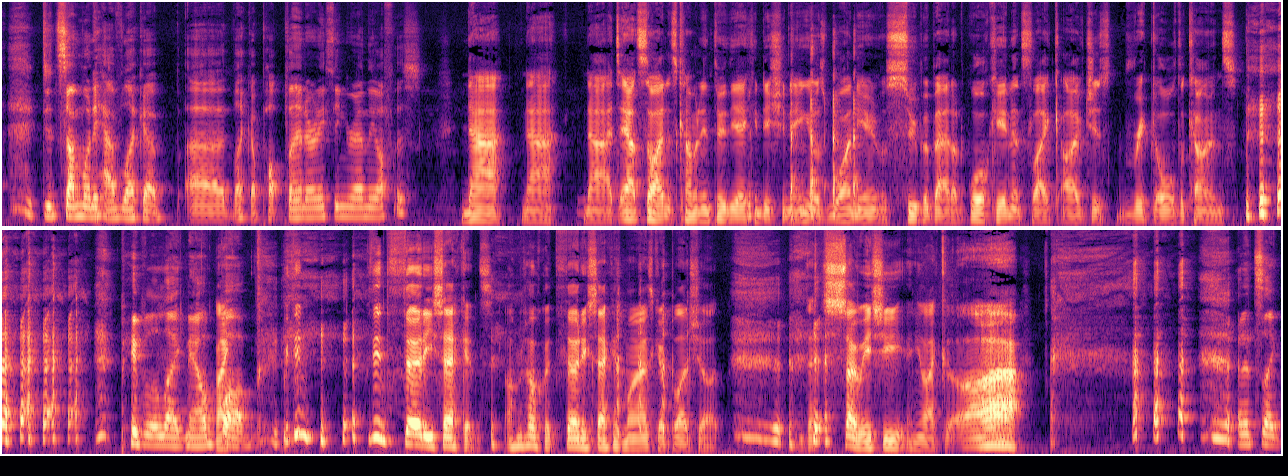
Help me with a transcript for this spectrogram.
Did somebody have like a uh, like a pot plant or anything around the office? nah, nah, nah. It's outside and it's coming in through the air conditioning. It was one year and it was super bad. I'd walk in, it's like I've just ripped all the cones People are like, now Bob. within within thirty seconds. I'm talking thirty seconds. My eyes go bloodshot. That's so itchy, and you're like, ah. And it's like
